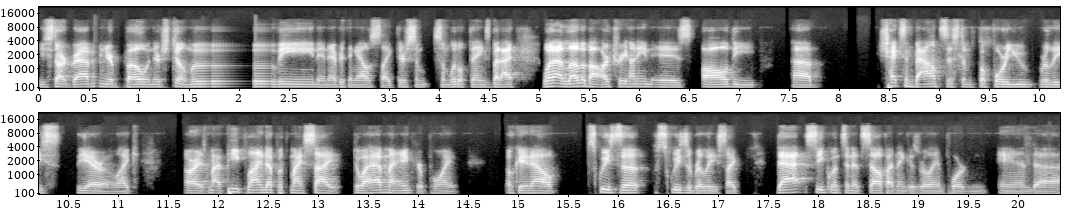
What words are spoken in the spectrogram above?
you start grabbing your bow and they're still moving and everything else. Like there's some some little things. But I what I love about archery hunting is all the uh, checks and balance systems before you release the arrow. Like all right, is my peep lined up with my sight? Do I have my anchor point? Okay, now squeeze the squeeze the release. Like that sequence in itself, I think is really important. And uh,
